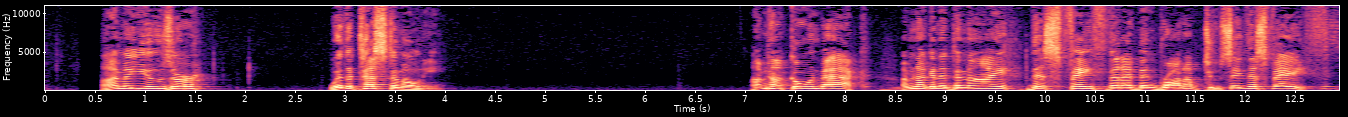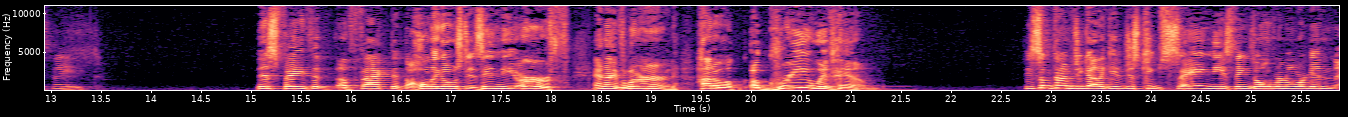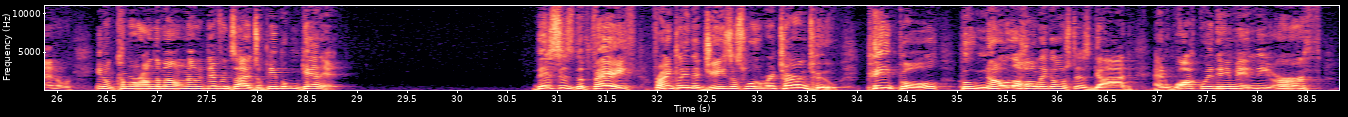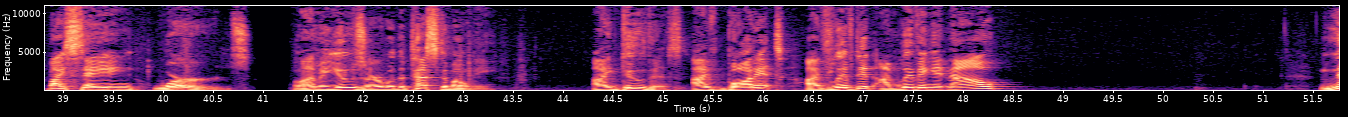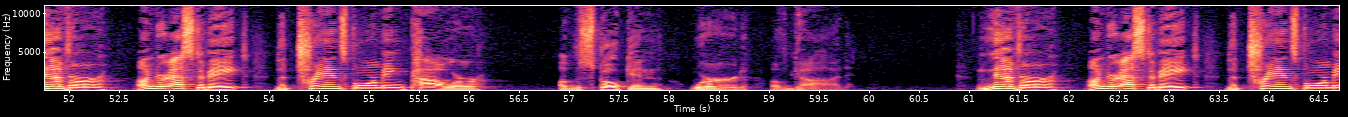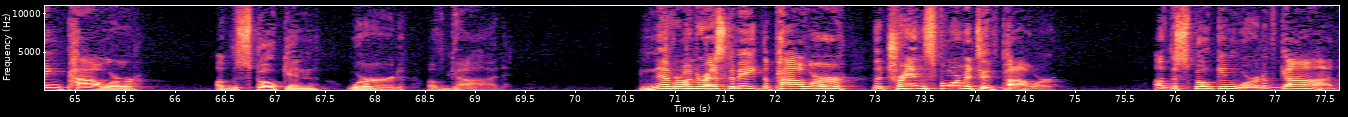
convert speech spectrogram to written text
I'm a user with a testimony. I'm not going back. I'm not going to deny this faith that I've been brought up to. Say this faith. This faith, this faith of fact that the Holy Ghost is in the earth and I've learned how to agree with him. See sometimes you got to get just keep saying these things over and over again and you know come around the mountain on a different side so people can get it this is the faith frankly that Jesus will return to. People who know the Holy Ghost as God and walk with him in the earth by saying words. Well I'm a user with a testimony. I do this. I've bought it. I've lived it. I'm living it now. Never underestimate the transforming power of the spoken Word of God never underestimate the transforming power of the spoken Word of God. Never underestimate the power the transformative power of the spoken word of God.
